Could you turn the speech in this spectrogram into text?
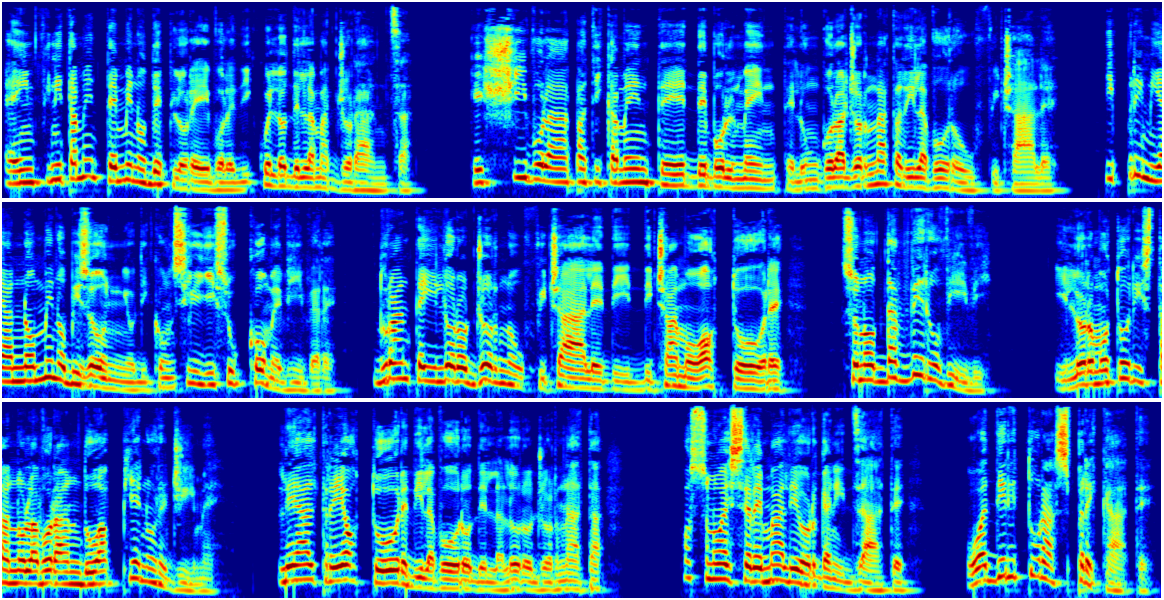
è infinitamente meno deplorevole di quello della maggioranza, che scivola apaticamente e debolmente lungo la giornata di lavoro ufficiale. I primi hanno meno bisogno di consigli su come vivere. Durante il loro giorno ufficiale di, diciamo, otto ore, sono davvero vivi. I loro motori stanno lavorando a pieno regime. Le altre otto ore di lavoro della loro giornata possono essere male organizzate o addirittura sprecate.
